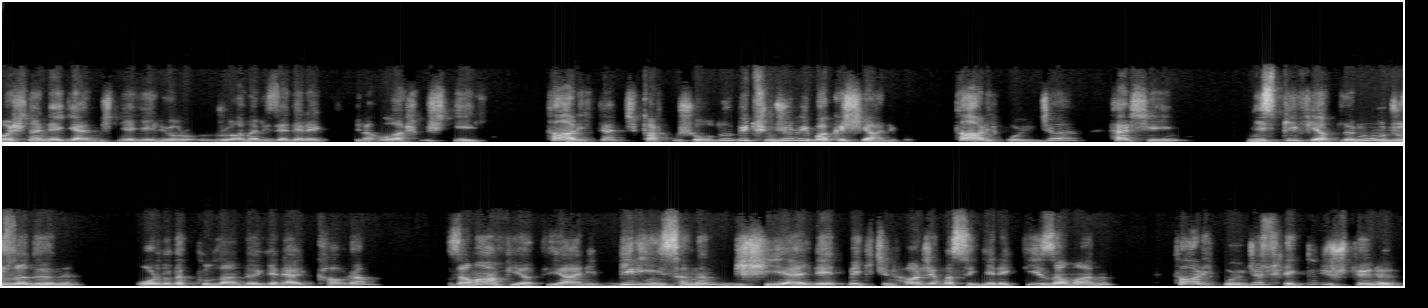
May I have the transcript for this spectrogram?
başına ne gelmiş, ne geliyor analiz ederek falan ulaşmış değil. Tarihten çıkartmış olduğu bütüncül bir bakış yani bu. Tarih boyunca her şeyin nispi fiyatlarının ucuzladığını, orada da kullandığı genel kavram zaman fiyatı yani bir insanın bir şeyi elde etmek için harcaması gerektiği zamanın tarih boyunca sürekli düştüğünü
